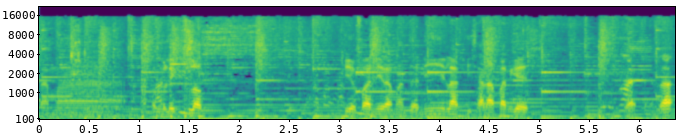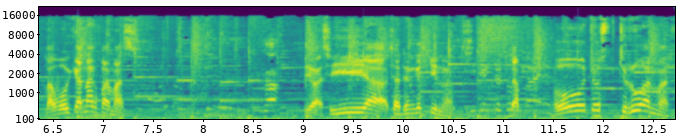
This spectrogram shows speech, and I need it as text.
Sama pemilik vlog. Giovanni Ramadhani lagi sarapan guys. La- Lawo ikan apa mas? Siak siak, sarden kecil mas. Oh, terus jeruan mas.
